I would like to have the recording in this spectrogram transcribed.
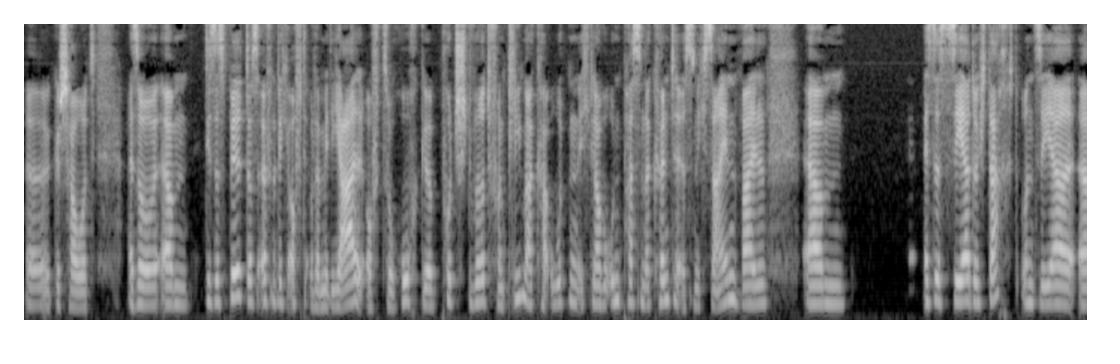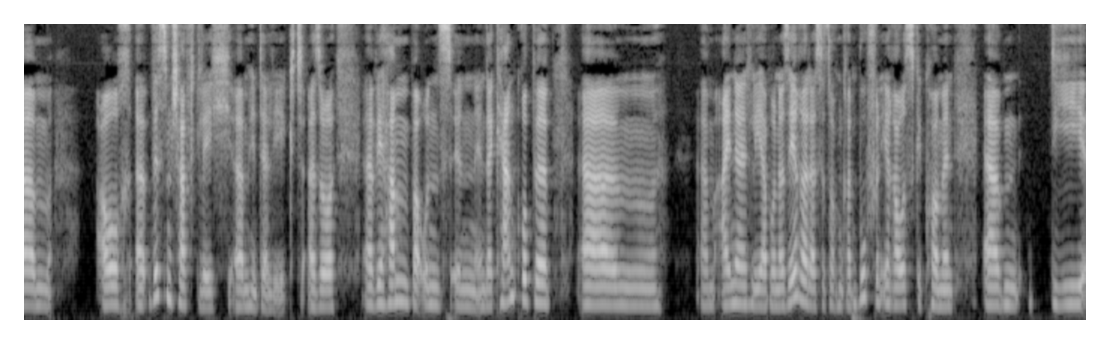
äh, geschaut. Also ähm, dieses Bild, das öffentlich oft oder medial oft so hochgeputscht wird von Klimakaoten, ich glaube, unpassender könnte es nicht sein, weil ähm, es ist sehr durchdacht und sehr ähm, auch äh, wissenschaftlich ähm, hinterlegt. Also äh, wir haben bei uns in, in der Kerngruppe ähm, ähm, eine Lea Bonasera, da ist jetzt auch ein gerade Buch von ihr rausgekommen, ähm, die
